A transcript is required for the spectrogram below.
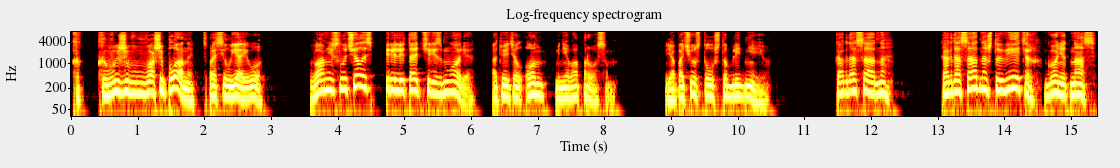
«Каковы же ваши планы?» — спросил я его. «Вам не случалось перелетать через море?» — ответил он мне вопросом. Я почувствовал, что бледнею. «Как досадно», как досадно, что ветер гонит нас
